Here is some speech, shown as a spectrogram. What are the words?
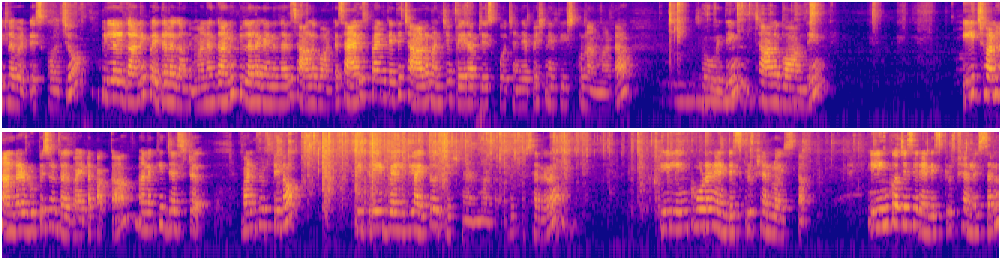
ఇట్లా పెట్టేసుకోవచ్చు. పిల్లలు కానీ పెద్దలు కానీ మనకు కానీ పిల్లలకైనా సరే చాలా బాగుంటాయి. శారీస్ ప్యాంట్కి అయితే చాలా మంచిగా పేరప్ చేసుకోవచ్చు అని చెప్పేసి నేను తీసుకున్నాను అనమాట సో ఇది చాలా బాగుంది. ఈచ్ వన్ హండ్రెడ్ రూపీస్ ఉంటుంది బయట పక్క. మనకి జస్ట్ వన్ ఫిఫ్టీలో ఈ త్రీ బెల్ట్లు అయితే వచ్చేసినాయి అనమాట చూసారు కదా? ఈ లింక్ కూడా నేను డిస్క్రిప్షన్లో ఇస్తాను ఈ లింక్ వచ్చేసి నేను డిస్క్రిప్షన్లో ఇస్తాను.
